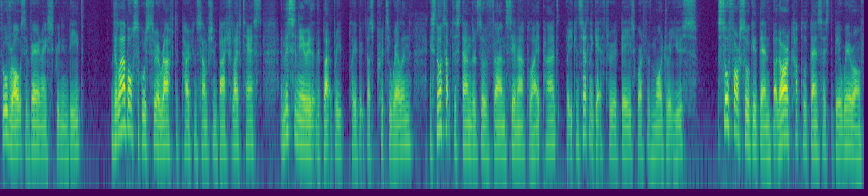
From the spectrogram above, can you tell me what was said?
So overall, it's a very nice screen indeed. The lab also goes through a raft of power consumption battery life tests, and this is an area that the BlackBerry Playbook does pretty well in. It's not up to the standards of, um, say, an Apple iPad, but you can certainly get through a day's worth of moderate use. So far so good then, but there are a couple of downsides to be aware of.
